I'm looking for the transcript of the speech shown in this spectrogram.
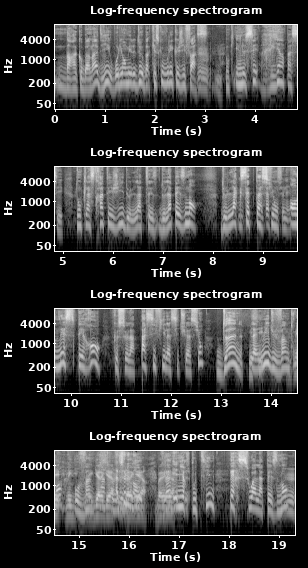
Barack Obama dit What do you want me to do? Bah, Qu'est-ce que vous voulez que j'y fasse? Mm. Donc il ne s'est rien passé. Donc la stratégie de l'apaisement, de l'acceptation, en espérant que cela pacifie la situation, donne la nuit du 23 au 24 Absolument. Vladimir Poutine perçoit l'apaisement mm.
